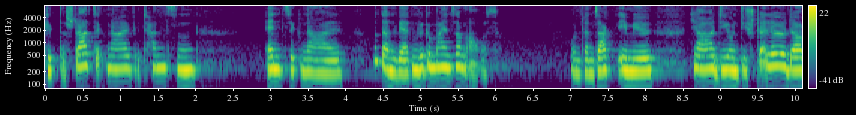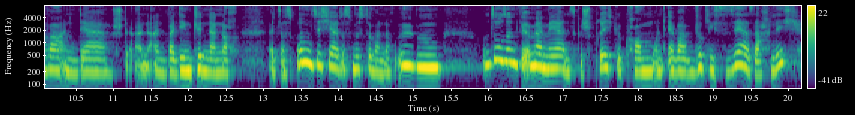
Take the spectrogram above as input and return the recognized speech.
Gibt das Startsignal, wir tanzen, Endsignal und dann werten wir gemeinsam aus. Und dann sagt Emil, ja, die und die Stelle, da war an der, an, an, bei den Kindern noch etwas unsicher, das müsste man noch üben. Und so sind wir immer mehr ins Gespräch gekommen und er war wirklich sehr sachlich.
